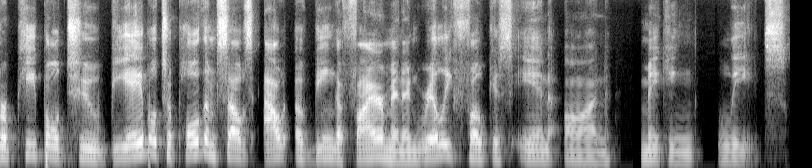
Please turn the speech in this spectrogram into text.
for people to be able to pull themselves out of being a fireman and really focus in on making leads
